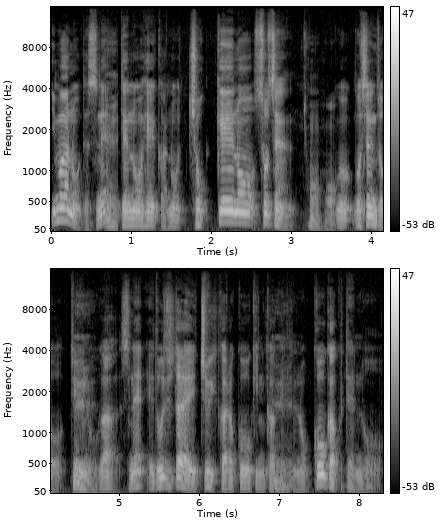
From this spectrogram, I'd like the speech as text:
今のですね、天皇陛下の直系の祖先、ごご先祖というのがですね、江戸時代中期から後期にかけての皇格天皇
